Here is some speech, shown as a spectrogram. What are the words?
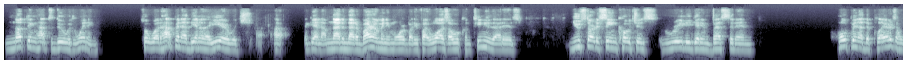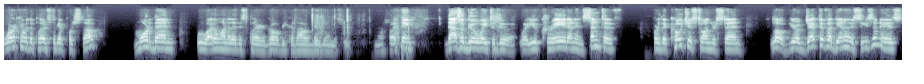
nothing had to do with winning. So what happened at the end of the year, which uh, again, I'm not in that environment anymore, but if I was, I would continue that is you started seeing coaches really get invested in hoping that the players and working with the players to get pushed up more than, oh, I don't want to let this player go because I have a big game this week. You know? So I think that's a good way to do it, where you create an incentive for the coaches to understand. Look, your objective at the end of the season is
